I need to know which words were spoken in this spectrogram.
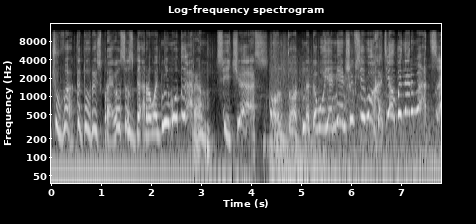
Чувак, который справился с Гарроу одним ударом. Сейчас он тот, на кого я меньше всего хотел бы нарваться.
